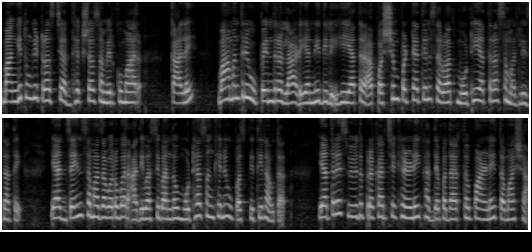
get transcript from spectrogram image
मांगीतुंगी ट्रस्टचे अध्यक्ष समीर कुमार काले महामंत्री उपेंद्र लाड यांनी दिली. ही यात्रा पश्चिम पट्ट्यातील सर्वात मोठी यात्रा समजली जाते. यात जैन समाजाबरोबर आदिवासी बांधव मोठ्या संख्येने उपस्थिती लावतात. यात्रेस विविध प्रकारचे खेळणी खाद्यपदार्थ पाळणे तमाशा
